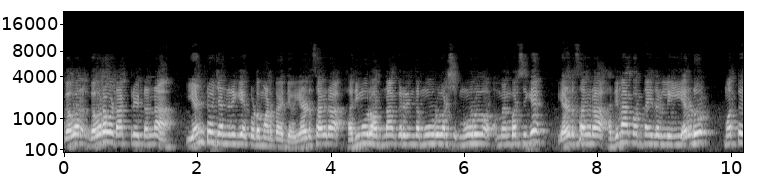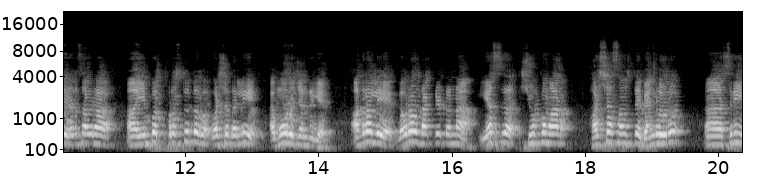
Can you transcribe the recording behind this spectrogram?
ಗೌರ ಗೌರವ ಡಾಕ್ಟರೇಟ್ ಅನ್ನ ಎಂಟು ಜನರಿಗೆ ಕೊಡ ಮಾಡ್ತಾ ಇದ್ದೇವೆ. ಎರಡು ಸಾವಿರ ಹದಿಮೂರು, ಹದಿನಾಲ್ಕರಿಂದ ಮೂರು ವರ್ಷ, ಮೂರು ಮೆಂಬರ್ಸಿಗೆ ಎರಡು ಸಾವಿರ ಹದಿನಾಲ್ಕು, ಹದಿನೈದರಲ್ಲಿ ಎರಡು ಮತ್ತು ಎರಡು ಸಾವಿರ ಇಪ್ಪತ್ತು ಪ್ರಸ್ತುತ ವರ್ಷದಲ್ಲಿ ಮೂರು ಜನರಿಗೆ. ಅದರಲ್ಲಿ ಗೌರವ ಡಾಕ್ಟರೇಟ್ ಅನ್ನ ಎಸ್. ಶಿವಕುಮಾರ್ ಹರ್ಷ ಸಂಸ್ಥೆ, ಬೆಂಗಳೂರು. ಶ್ರೀ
